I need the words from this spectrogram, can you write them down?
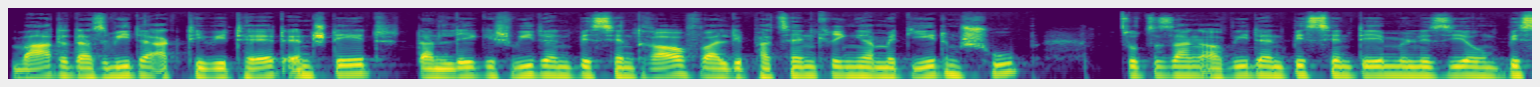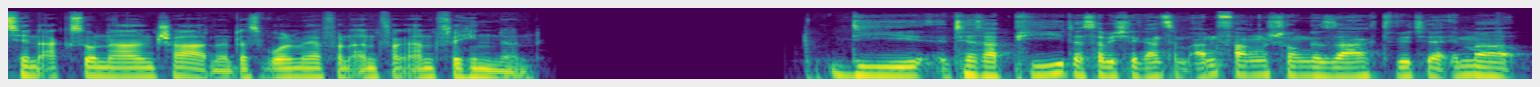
warte, dass wieder Aktivität entsteht, dann lege ich wieder ein bisschen drauf, weil die Patienten kriegen ja mit jedem Schub sozusagen auch wieder ein bisschen Demyelinisierung, ein bisschen axonalen Schaden. Und das wollen wir ja von Anfang an verhindern. Die Therapie, das habe ich ja ganz am Anfang schon gesagt, wird ja immer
